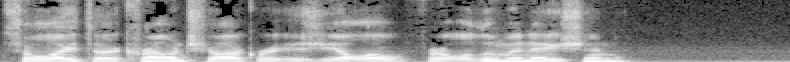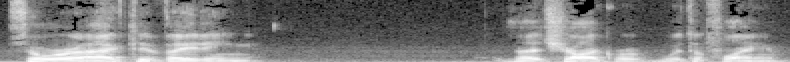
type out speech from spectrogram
So, like the crown chakra is yellow for illumination, so we're activating that chakra with the flame.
